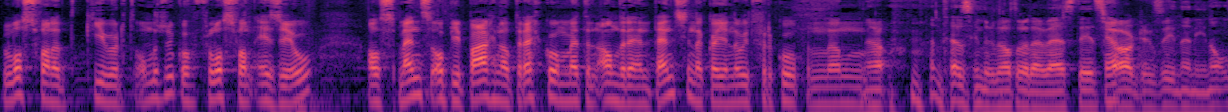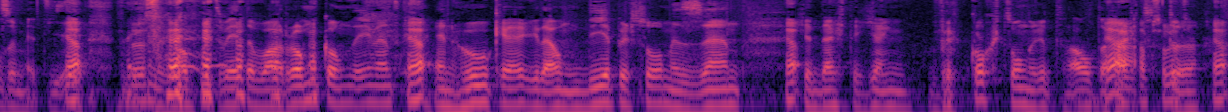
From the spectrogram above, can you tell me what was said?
los van het keywordonderzoek of los van SEO, als mensen op je pagina terechtkomen met een andere intentie, dan kan je nooit verkopen. Dan, Ja, dat is inderdaad wat wij steeds Ja. vaker zien en in onze metier. Ja, Dat dus- je inderdaad moet weten waarom komt iemand Ja. en hoe krijg je dat om die persoon met zijn Ja. gedachtegang verkocht zonder het al te hard te, Ja.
